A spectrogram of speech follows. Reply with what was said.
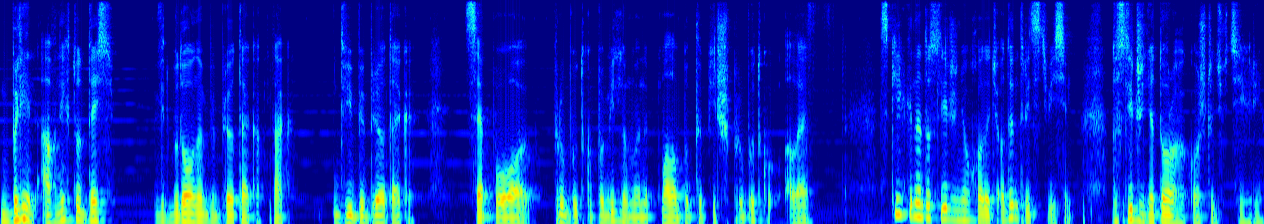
Блін, а в них тут десь відбудована бібліотека. Так, дві бібліотеки. Це по прибутку помітно, в мене мало бути більше прибутку, але. Скільки на дослідження уходить? 1,38. Дослідження дорого коштують в цій грі.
